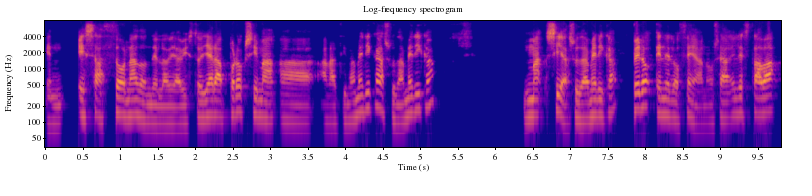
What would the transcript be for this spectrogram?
en esa zona donde lo había visto. Ya era próxima a, Latinoamérica, a Sudamérica, sí, a Sudamérica, pero en el océano. O sea, él estaba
